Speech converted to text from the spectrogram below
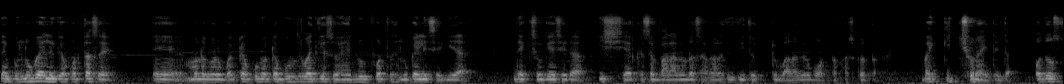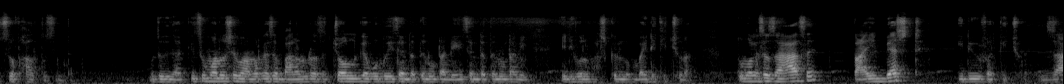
দেখব লুকাই লুকাই পড়তেছে মনে করো একটা, কোনো একটা বন্ধুর বাড়ি গেছো হ্যাঁ নোট পড়তেছে, লুকাই লিছে গিয়া, দেখছ গিয়া সেটা ঈশ্বর কাছে বালা নোট আছে আমার হাতে দিত একটু ভালো করে পড়তাম ফাঁস করতাম ভাই, কিচ্ছু নাই তাই অজস্র ফালতু চিন্তা। বুঝতে কি কিছু মানুষ আমার কাছে নোট আছে, চল গে বন্ধু, এই সেন্টারতে নোট আনি, এই সেন্টারতে নোট আনি। এটি বলে ফাঁস করলাম বা এটা কিচ্ছু না। তোমার কাছে যা আছে, তাই বেস্ট এটির উপর কিচ্ছু নাই। যা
